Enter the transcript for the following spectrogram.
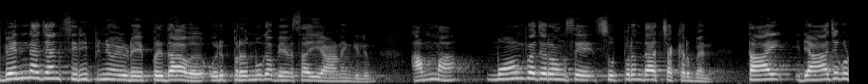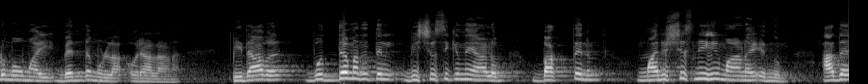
ബെന്നജാൻ സിരിപ്പിനോയുടെ പിതാവ് ഒരു പ്രമുഖ വ്യവസായിയാണെങ്കിലും അമ്മ മോം വജറോങ്സെ സുപ്രന്ത ചക്രബൻ തായ് രാജകുടുംബവുമായി ബന്ധമുള്ള ഒരാളാണ്. പിതാവ് ബുദ്ധമതത്തിൽ വിശ്വസിക്കുന്നയാളും ഭക്തനും മനുഷ്യസ്നേഹിയുമാണ് എന്നും അത്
